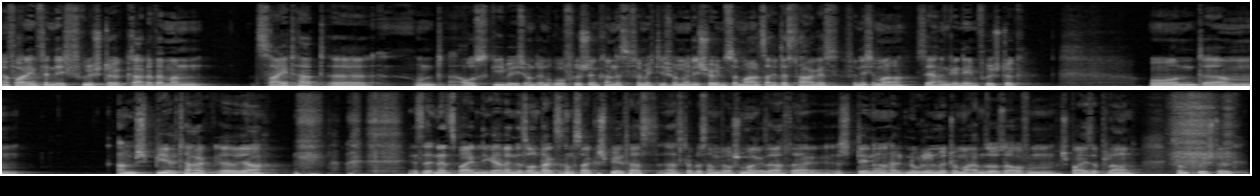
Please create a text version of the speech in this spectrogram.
Ja, vor allen Dingen finde ich Frühstück, gerade wenn man Zeit hat äh, und ausgiebig und in Ruhe frühstücken kann, ist für mich die, schon mal die schönste Mahlzeit des Tages. Finde ich immer sehr angenehm, Frühstück. Und ähm, am Spieltag, äh, ja, jetzt in der zweiten Liga, wenn du Sonntag, Samstag gespielt hast, also ich glaube, das haben wir auch schon mal gesagt, da stehen dann halt Nudeln mit Tomatensauce auf dem Speiseplan zum Frühstück.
